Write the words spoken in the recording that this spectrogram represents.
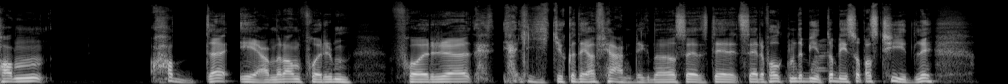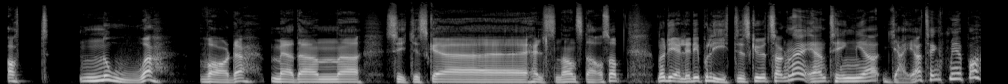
han hadde en eller annen form for eh, Jeg liker jo ikke det fjerndiagnosere folk, men det begynte å bli såpass tydelig at noe var det med den uh, psykiske uh, helsen hans da. Også, når det gjelder de politiske utsagnene, en ting jeg, jeg har tenkt mye på,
